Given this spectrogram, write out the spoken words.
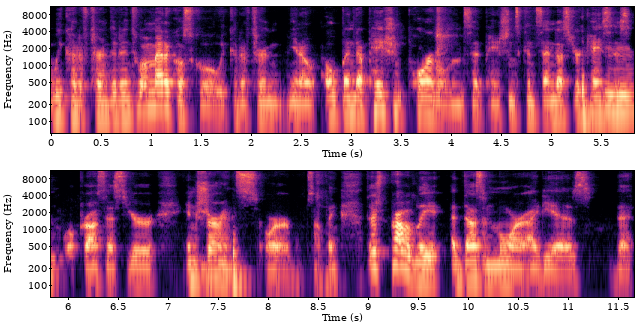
we could have turned it into a medical school. We could have turned, you know, opened a patient portal and said patients can send us your cases. Mm-hmm. We'll process your insurance or something. There's probably a dozen more ideas that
